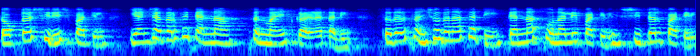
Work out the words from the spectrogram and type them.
डॉक्टर शिरीष पाटील यांच्यातर्फे त्यांना सन्मानित करण्यात आले. सदर संशोधनासाठी त्यांना सोनाली पाटील शीतल पाटील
